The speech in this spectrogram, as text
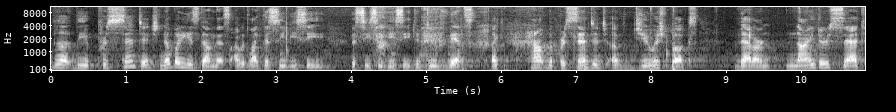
the the percentage. Nobody has done this. I would like the CBC, the CCBC, to do this. Like how the percentage of Jewish books that are neither set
